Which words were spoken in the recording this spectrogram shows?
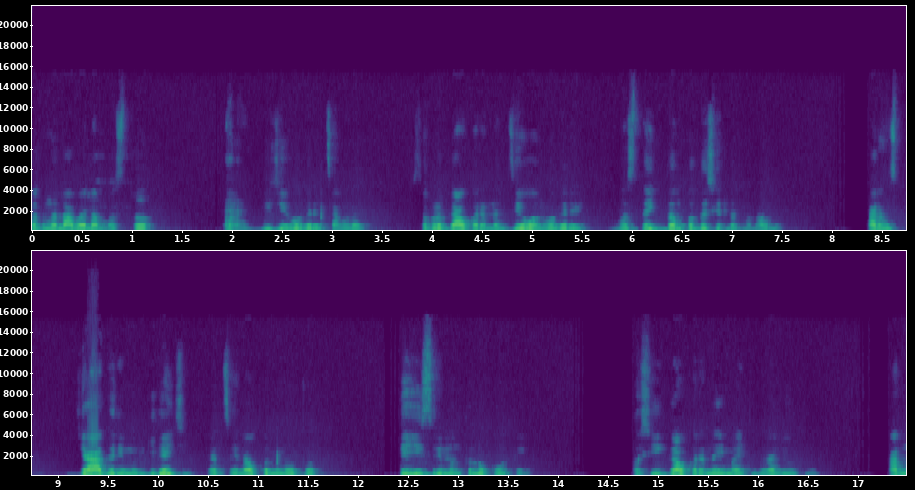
लग्न लावायला मस्त डीजे वगैरे चांगलं सगळं गावकऱ्यांना जेवण वगैरे मस्त एकदम पद्धतशीर लग्न लावलं. कारण ज्या घरी मुलगी द्यायची त्यांचंही नाव कमी नव्हतं. तेही श्रीमंत लोक होते. अशी गावकऱ्यांनाही माहिती मिळाली होती. कारण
